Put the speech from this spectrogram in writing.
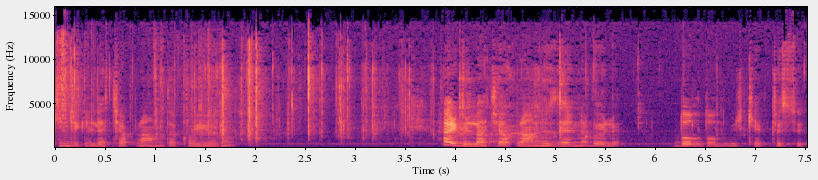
İkinci güllaç yaprağımı da koyuyorum. Her güllaç yaprağının üzerine böyle dolu dolu bir kepçe süt.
